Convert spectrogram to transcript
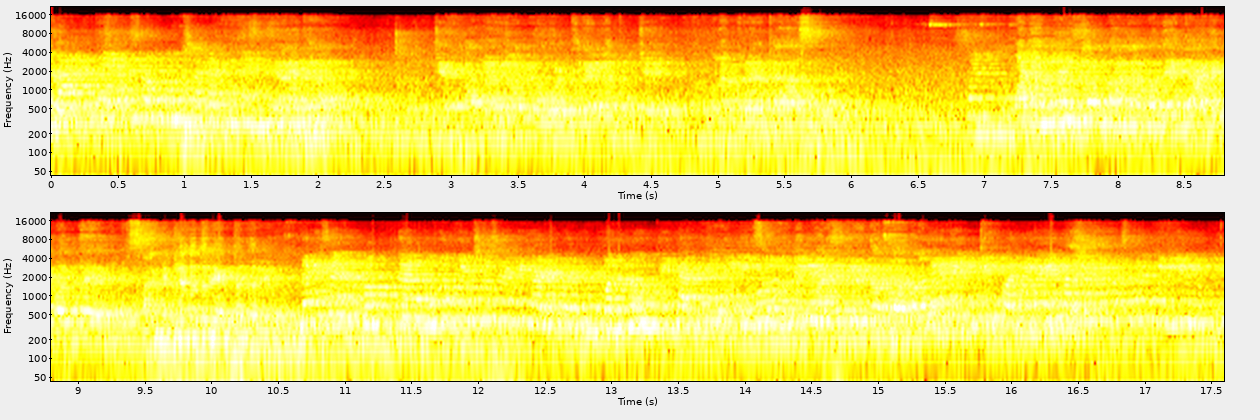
नाही असं होऊ शकत नाही. मी होल्ड करेल ना तुमचे पण तुम्हाला कळत काय असतं तुम्हाला तुमच्या भागामध्ये गाडी बंद आहे तुम्ही सांगितलं का तरी एकदा तरी? नाही सर फक्त दोन दिवसासाठी गाडी बंद बंद होती त्यातली इकडून नाही मी पर्यायी व्यवस्था केली होती.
